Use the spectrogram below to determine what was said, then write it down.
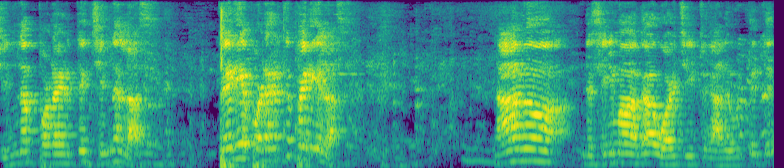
சின்ன படம் எடுத்து சின்ன லாஸ் பெரிய படம் எடுத்து பெரிய லாஸ் நானும் இந்த சினிமாவுக்காக உழைச்சிட்டு இருக்கேன். அதை விட்டுட்டு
